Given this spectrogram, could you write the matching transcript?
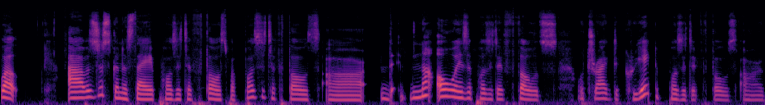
well i was just going to say positive thoughts but positive thoughts are not always a positive thoughts or trying to create positive thoughts are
